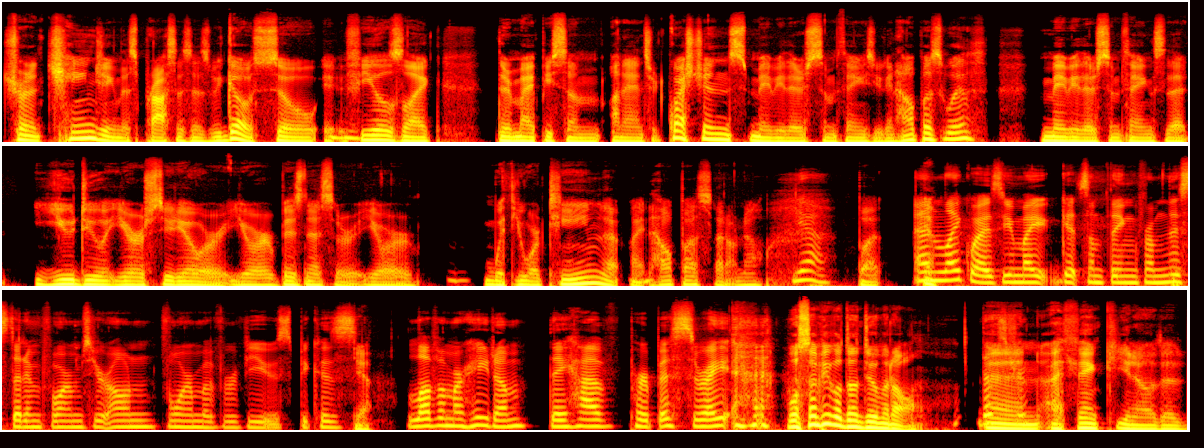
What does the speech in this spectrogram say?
trying to changing this process as we go. So it Mhm. feels like there might be some unanswered questions. Maybe there's some things you can help us with. Maybe there's some things that you do at your studio or your business or your with your team that might help us. I don't know. Yeah. But, and likewise, you might get something from this that informs your own form of reviews because Yeah. love them or hate them, they have purpose, right? Well, some people don't do them at all. That's true. and I think you know the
